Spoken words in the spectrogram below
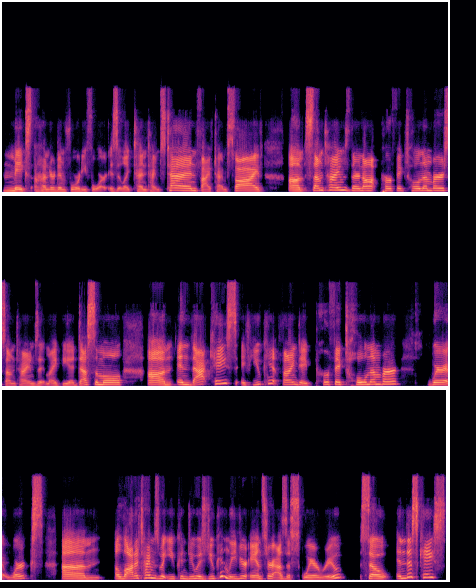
makes 144? Is it like 10 times 10, 5 times 5? Um, sometimes they're not perfect whole numbers. Sometimes it might be a decimal. Um, in that case, if you can't find a perfect whole number where it works, um, a lot of times what you can do is you can leave your answer as a square root. So in this case,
